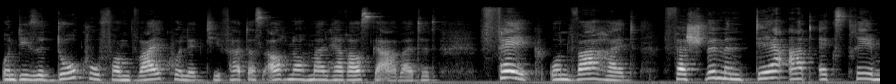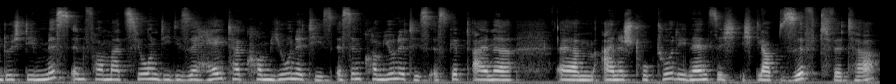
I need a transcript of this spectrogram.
Und diese Doku vom Y-Kollektiv hat das auch nochmal herausgearbeitet. Fake und Wahrheit verschwimmen derart extrem durch die Missinformation, die diese Hater-Communities, es sind Communities, es gibt eine, ähm, eine Struktur, die nennt sich, ich glaube, SIF-Twitter.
